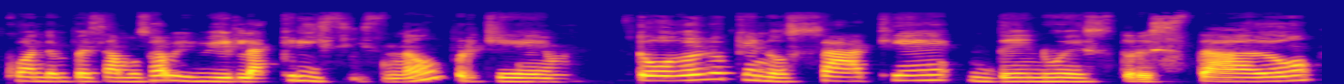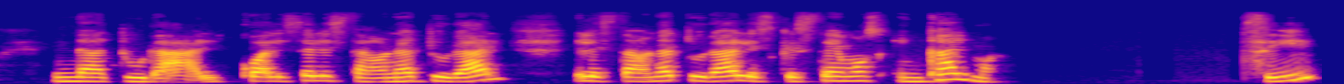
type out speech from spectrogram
cuando empezamos a vivir la crisis, ¿no? Porque todo lo que nos saque de nuestro estado natural. ¿Cuál es el estado natural? El estado natural es que estemos en calma, ¿sí?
